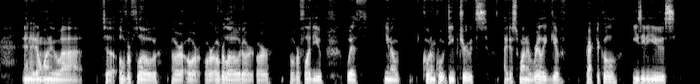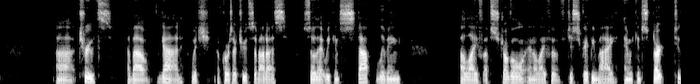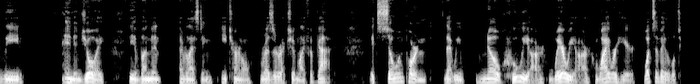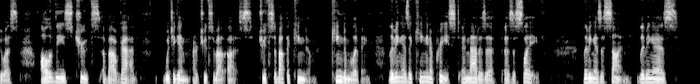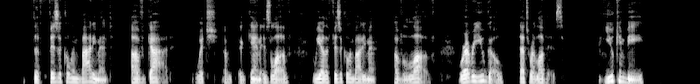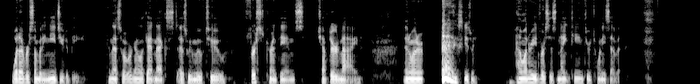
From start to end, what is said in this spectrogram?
and I don't want to uh, to overflow or or or overload or or overflood you with you know quote unquote deep truths. I just want to really give practical, easy to use uh, truths about God, which of course are truths about us, so that we can stop living a life of struggle and a life of just scraping by, and we can start to lead and enjoy the abundant, everlasting, eternal resurrection life of God. It's so important that we know who we are, where we are, why we're here, what's available to us, all of these truths about God, which again are truths about us, truths about the kingdom, kingdom living, living as a king and a priest and not as a as a slave living as a son, living as the physical embodiment of God, which again is love. We are the physical embodiment of love. Wherever you go, that's where love is. You can be whatever somebody needs you to be. And that's what we're going to look at next as we move to First Corinthians chapter 9. And I want to, excuse me, I want to read verses 19 through 27.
